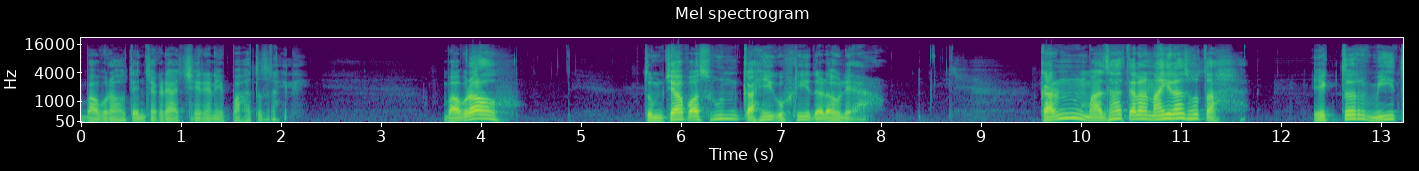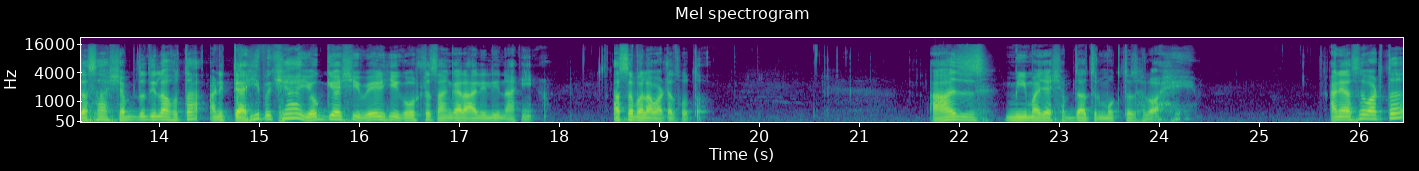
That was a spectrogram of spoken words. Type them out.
बाबुराव त्यांच्याकडे आश्चर्याने पाहतच राहिले. बाबूराव तुमच्यापासून काही गोष्टी दडवल्या. कारण माझा त्याला नाईलाज होता. एकतर मी तसा शब्द दिला होता आणि त्याहीपेक्षा योग्य अशी वेळ ही गोष्ट सांगायला आलेली नाही असं मला वाटत होतं. आज मी माझ्या शब्दातून मुक्त झालो आहे. आणि असं वाटतं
